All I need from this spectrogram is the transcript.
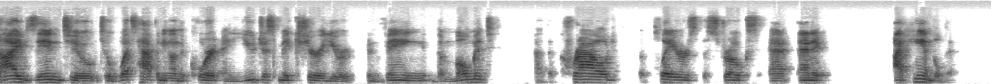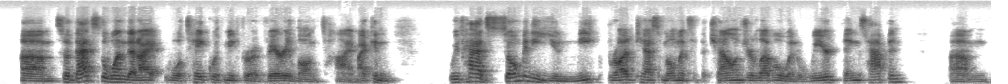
dives into to what's happening on the court and you just make sure you're conveying the moment uh, the crowd the players the strokes and, and it i handled it. Um, so that's the one that i will take with me for a very long time. I can we've had so many unique broadcast moments at the challenger level when weird things happen. Um,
